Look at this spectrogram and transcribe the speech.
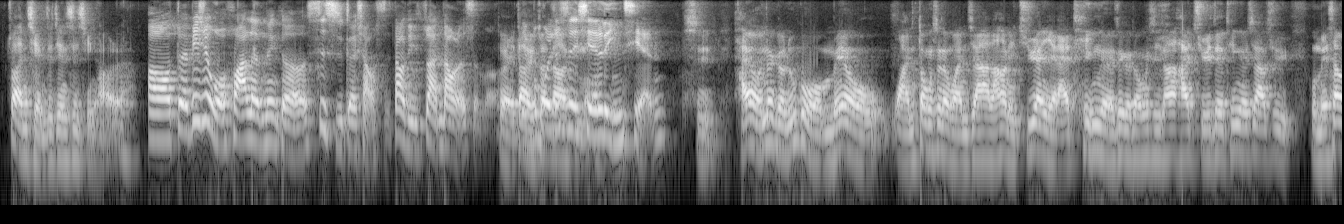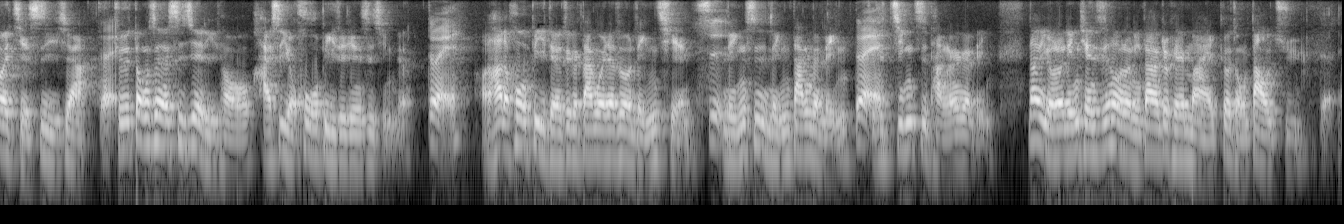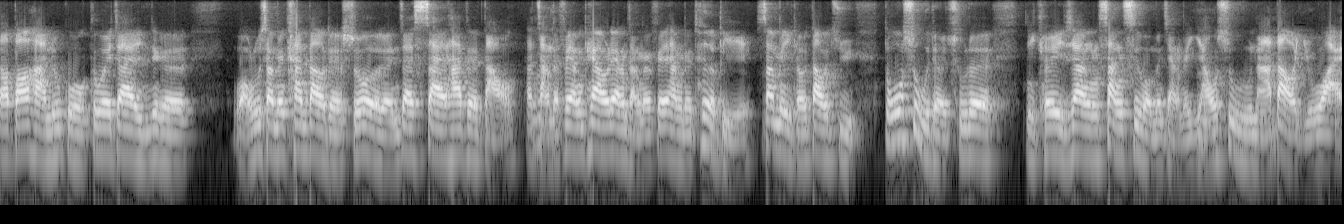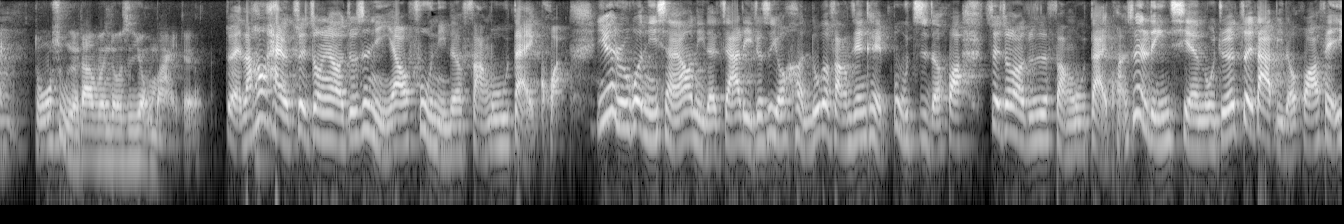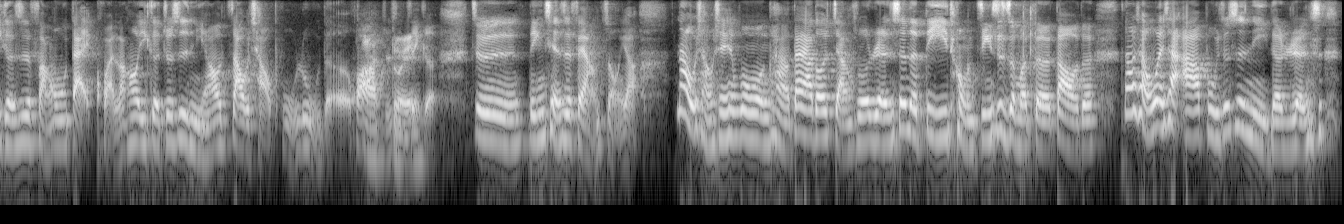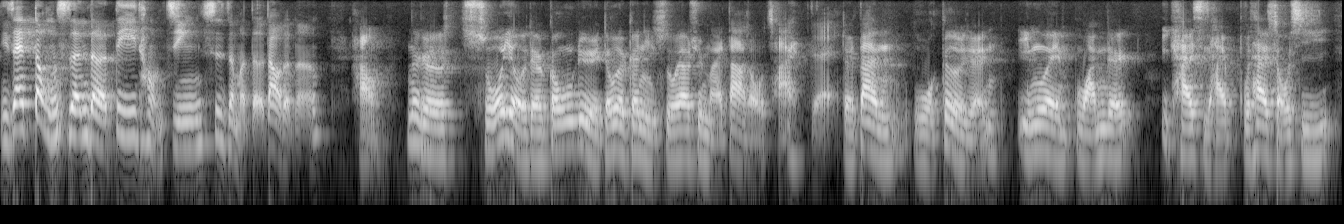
赚钱这件事情好了。哦，对，毕竟我花了那个四十个小时，到底赚到了什么？对，到底不过就是一些零钱。是，还有那个，如果没有玩动身的玩家，然后你居然也来听了这个东西，然后还觉得听得下去，我们稍微解释一下。对，就是动身的世界里头还是有货币这件事情的。对。啊，它的货币的这个单位叫做零钱。是。零是铃铛的铃。对。是金字旁的那个零。那有了零钱之后呢，你当然就可以买各种道具。对。然后包含如果各位在那个。网络上面看到的所有人在晒他的岛，它长得非常漂亮，长得非常的特别。上面一头道具，多数的除了你可以像上次我们讲的摇树拿到以外，多数的大部分都是用买的。对，然后还有最重要的就是你要付你的房屋贷款，因为如果你想要你的家里就是有很多个房间可以布置的话，最重要就是房屋贷款。所以零钱，我觉得最大笔的花费，一个是房屋贷款，然后一个就是你要造桥铺路的话，就是这个，就是零钱是非常重要。那我想先问问看，大家都讲说人生的第一桶金是怎么得到的？那我想问一下阿布，就是你的人你在动身的第一桶金是怎么得到的呢？好。那个所有的攻略都会跟你说要去买大头菜，对对，但我个人因为玩的一开始还不太熟悉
